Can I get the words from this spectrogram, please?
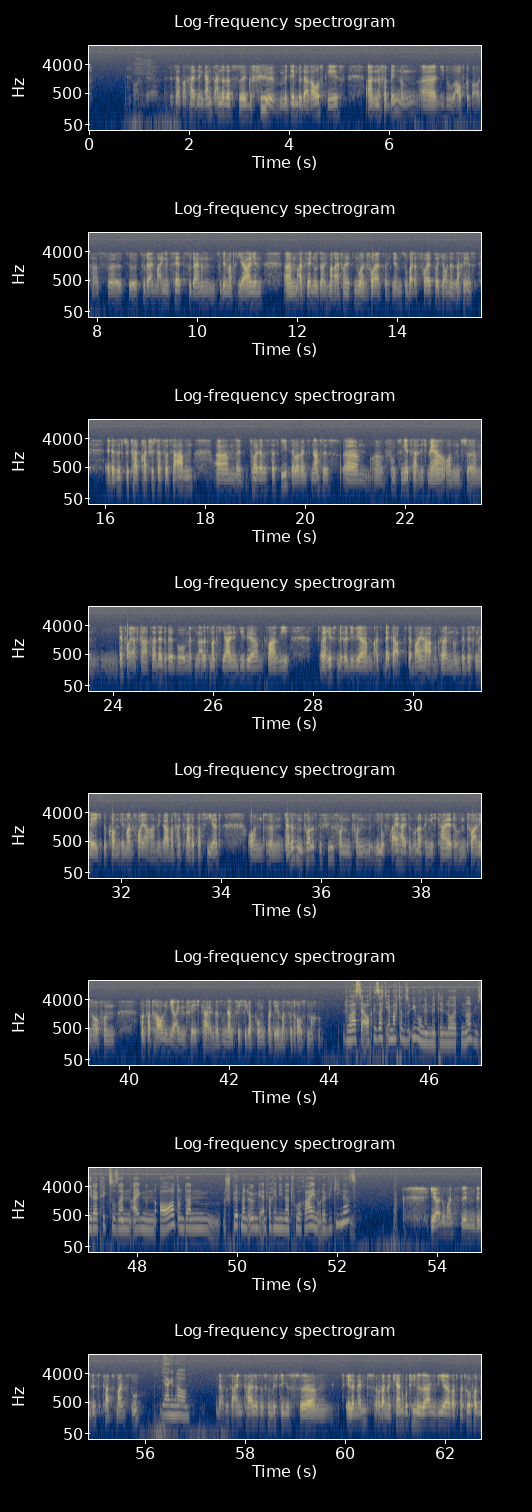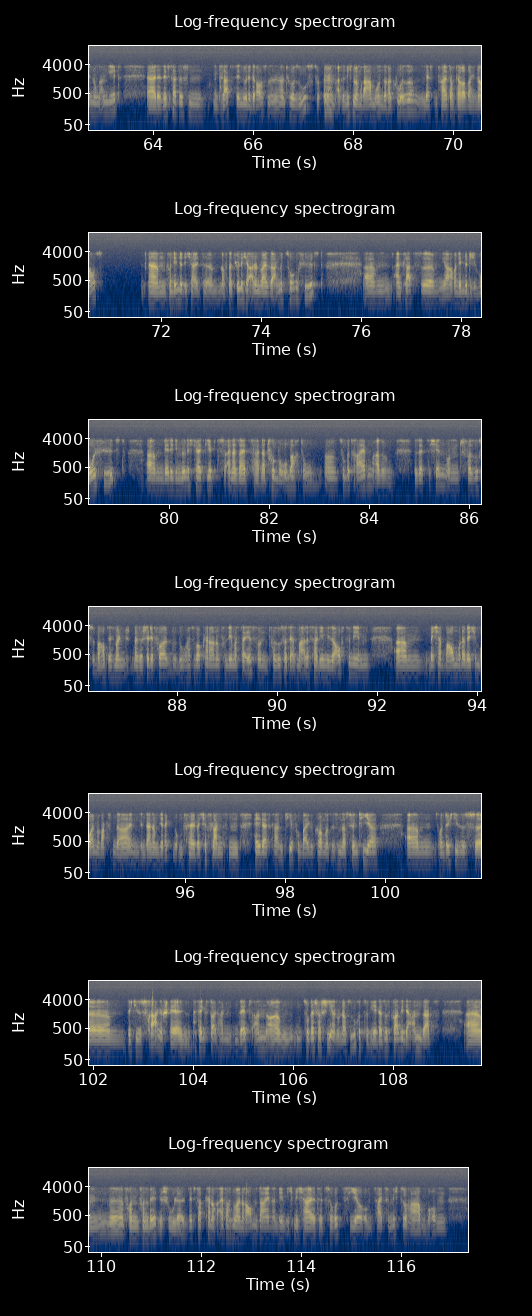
Und äh, Es ist einfach halt ein ganz anderes äh, Gefühl, mit dem du da rausgehst eine Verbindung, äh, die du aufgebaut hast äh, zu, zu, deinem eigenen Set, zu deinem, zu den Materialien, ähm, als wenn du, sag ich mal, einfach jetzt nur ein Feuerzeug nimmst. Wobei das Feuerzeug ja auch eine Sache ist. Äh, das ist total praktisch, dass wir es haben. Ähm, äh, toll, dass es das gibt, aber wenn es nass ist, ähm, äh, funktioniert es halt nicht mehr. Und der Feuerstarter, der Drillbogen, das sind alles Materialien, die wir quasi oder Hilfsmittel, die wir als Backup dabei haben können. Und wir wissen, hey, ich bekomme immer ein Feuer an, egal was halt gerade passiert. Und ähm, das ist ein tolles Gefühl von, von irgendwo Freiheit und Unabhängigkeit und vor allen Dingen auch von, von Vertrauen in die eigenen Fähigkeiten. Das ist ein ganz wichtiger Punkt bei dem, was wir draußen machen. Du hast ja auch gesagt, ihr macht dann so Übungen mit den Leuten, ne? Jeder kriegt so seinen eigenen Ort und dann spürt man irgendwie einfach in die Natur rein. Oder wie ging das? Ja, du meinst den, den Sitzplatz, meinst du? Ja, genau. Das ist ein Teil, das ist ein wichtiges ähm, Element oder eine Kernroutine, sagen wir, was Naturverbindung angeht. Äh, der Sitzplatz ist ein, ein, Platz, den du dir draußen in der Natur suchst, also nicht nur im Rahmen unserer Kurse, bestenfalls auch darüber hinaus, ähm, von dem du dich halt ähm, auf natürliche Art und Weise angezogen fühlst. Ähm, ein Platz, äh, ja, an dem du dich wohlfühlst, ähm, der dir die Möglichkeit gibt, einerseits halt Naturbeobachtung äh, zu betreiben, also du setzt dich hin und versuchst überhaupt erstmal, also stell dir vor, du, du hast überhaupt keine Ahnung von dem, was da ist und versuchst das erstmal alles halt irgendwie so aufzunehmen ähm, welcher Baum oder welche Bäume wachsen da in, in deinem direkten Umfeld, welche Pflanzen, hey, da ist gerade ein Tier vorbeigekommen, was ist denn das für ein Tier? Ähm, und durch dieses, ähm, durch dieses Fragestellen fängst du halt, halt selbst an ähm, zu recherchieren und auf Suche zu gehen. Das ist quasi der Ansatz ähm, äh, von, von Wildnisschule. Sitzplatz kann auch einfach nur ein Raum sein, an dem ich mich halt zurückziehe, um Zeit für mich zu haben, um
